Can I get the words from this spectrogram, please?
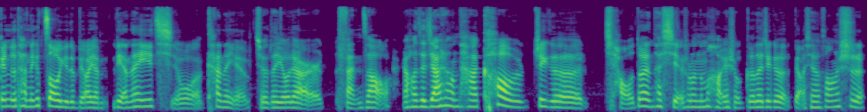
跟着他那个躁郁的表演连在一起，我看的也觉得有点烦躁。然后再加上他靠这个。桥段，他写出了那么好一首歌的这个表现方式，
